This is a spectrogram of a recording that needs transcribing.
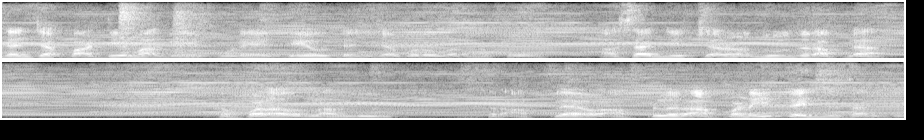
ज्यांच्या पाठीमागे पुढे देव त्यांच्या बरोबर राहतो अशांची चरणधूल जर आपल्या कपाळावर लावली तर आपल्या आपलं आपणही त्यांच्यासारखे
